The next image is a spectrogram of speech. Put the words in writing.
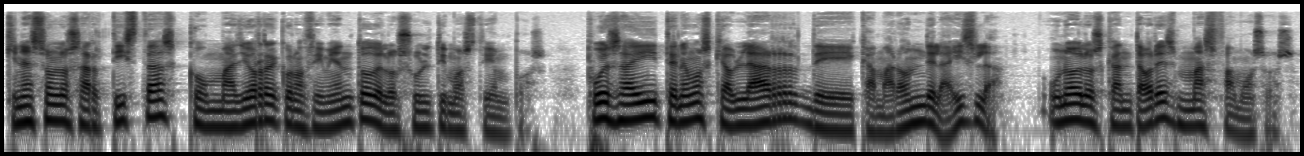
¿Quiénes son los artistas con mayor reconocimiento de los últimos tiempos? Pues ahí tenemos que hablar de Camarón de la Isla, uno de los cantadores más famosos.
